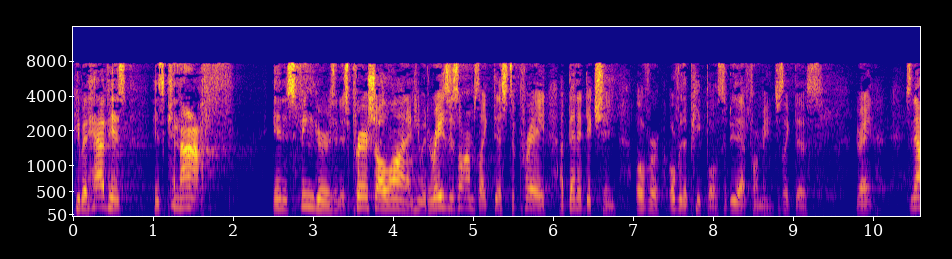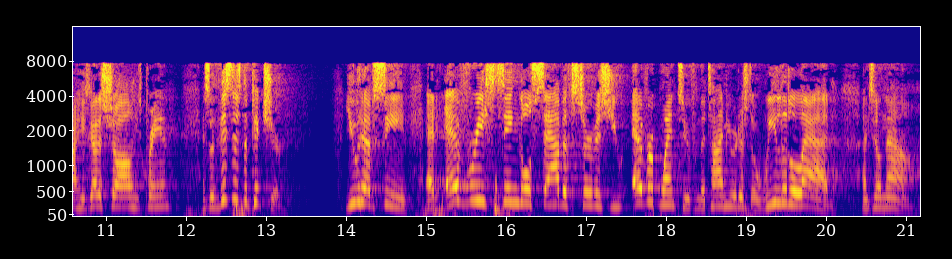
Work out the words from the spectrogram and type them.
he would have his, his kanaf in his fingers and his prayer shawl on, and he would raise his arms like this to pray a benediction over, over the people. So do that for me, just like this. Right? So now he's got his shawl, he's praying. And so this is the picture you would have seen at every single Sabbath service you ever went to from the time you were just a wee little lad until now.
